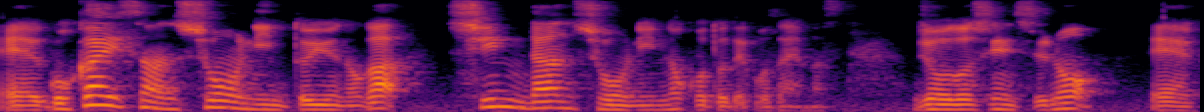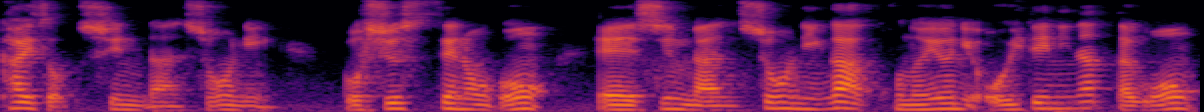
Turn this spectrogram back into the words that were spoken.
えー、五海山上人というのが、親鸞上人のことでございます。浄土真宗の、えー、開祖親鸞上人、ご出世のご恩、親鸞上人がこの世においでになったご恩、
